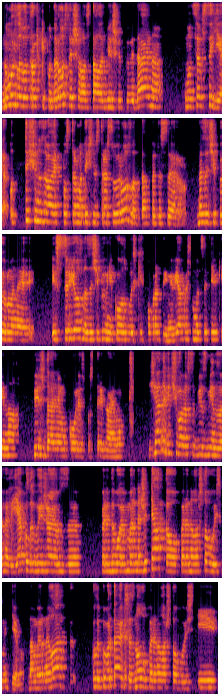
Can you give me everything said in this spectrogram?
Ну, можливо, трошки подорослішала, стала більш відповідальна. Ну, це все є. От те, що називають посттравматичний стресовий розлад та ПТСР, не зачепив мене і серйозно зачепив нікого з близьких побратимів. Якось ми це тільки на більш дальньому колі спостерігаємо. Я не відчуваю собі змін взагалі. Я коли виїжджаю з передової в мирне життя, то переналаштовуюсь миттєво на мирний лад. Коли повертаюся, знову переналаштовуюсь. І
